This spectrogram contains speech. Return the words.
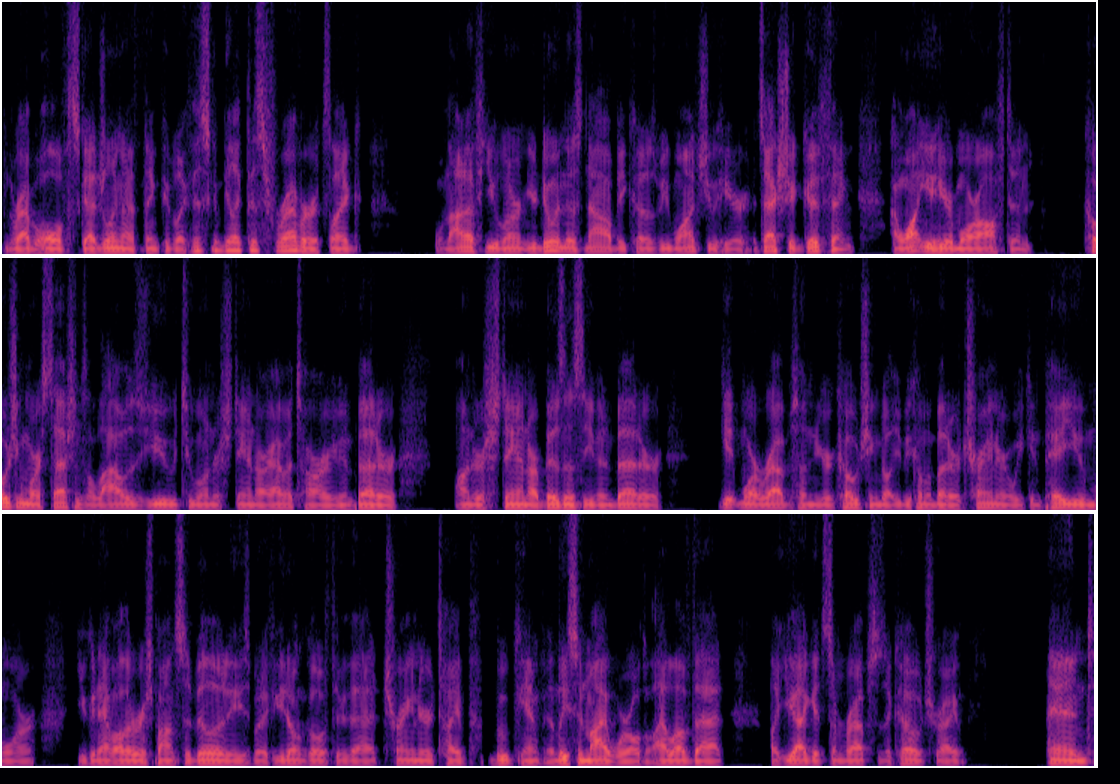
the rabbit hole of scheduling, I think people like this can be like this forever. It's like, well, not if you learn you're doing this now because we want you here. It's actually a good thing. I want you here more often. Coaching more sessions allows you to understand our avatar even better, understand our business even better, get more reps under your coaching belt. You become a better trainer. We can pay you more. You can have other responsibilities. But if you don't go through that trainer type boot camp, at least in my world, I love that like you got to get some reps as a coach, right? And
